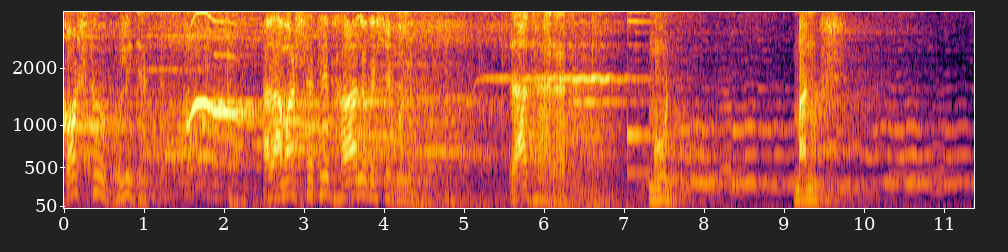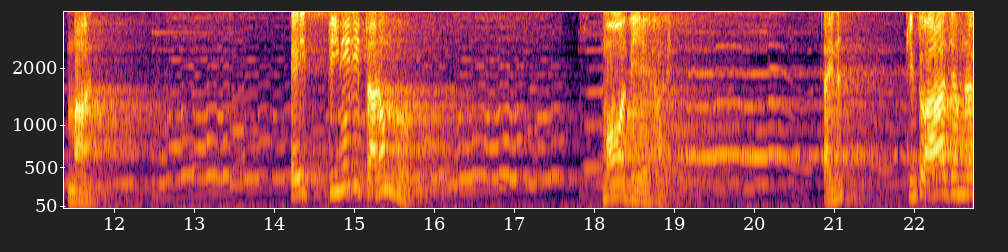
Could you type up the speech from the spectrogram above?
কষ্ট ভুলে যান। আর আমার সাথে ভালোবেসে বলুন, রাধা রাধা, মন। মানুষ, মান। এই তিনেরই প্রারম্ভ ম দিয়ে হয়। তাই না? কিন্তু আজ আমরা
